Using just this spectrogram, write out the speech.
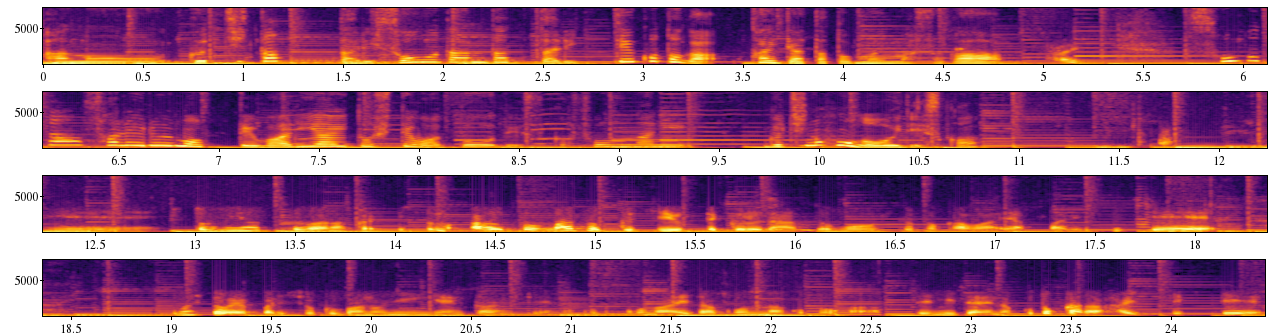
あの愚痴だったり相談だったりっていうことが書いてあったと思いますが、はい。相談されるのって割合としてはどうですか？そんなに愚痴の方が多いですか？えー、人によってはなんかいつも会うとまず口言ってくるなと思う人とかはやっぱりいてその人はやっぱり職場の人間関係のことこの間こんなことがあってみたいなことから入ってきて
